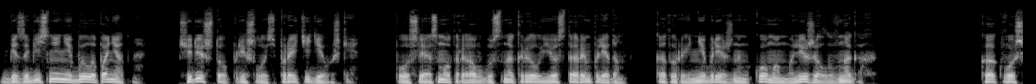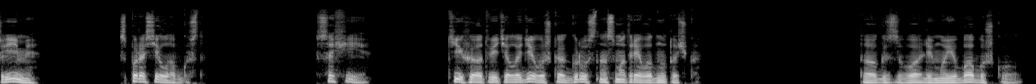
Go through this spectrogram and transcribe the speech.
Без объяснений было понятно, через что пришлось пройти девушке. После осмотра Август накрыл ее старым пледом, который небрежным комом лежал в ногах. «Как ваше имя?» — спросил Август. «София», — тихо ответила девушка, грустно смотря в одну точку. «Так звали мою бабушку,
